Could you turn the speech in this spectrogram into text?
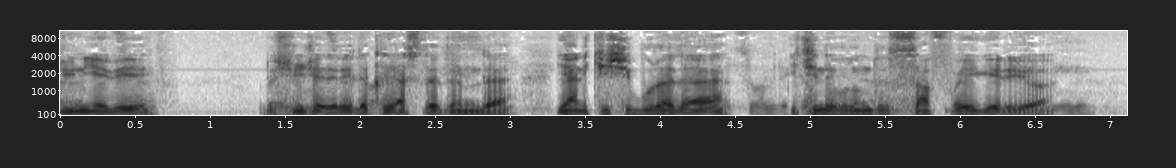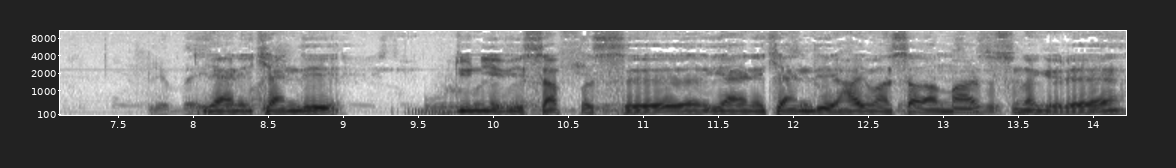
dünyevi düşünceleriyle kıyasladığında yani kişi burada içinde bulunduğu safhayı görüyor. Yani kendi dünyevi safhası yani kendi hayvansal alma arzusuna göre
